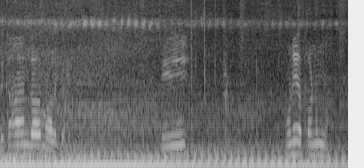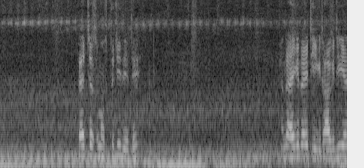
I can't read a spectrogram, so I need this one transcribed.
ਦੁਕਾਨ ਦਾ ਮਾਲਕ। ਤੇ ਉਹਨੇ ਆਪਾਂ ਨੂੰ ਪੈਚਸ ਮੁਫਤ ਚ ਹੀ ਦੇਤੇ। ਕਹਿੰਦਾ ਹੈਗੇ ਤਾਂ ਇਹ ਠੀਕ ਠਾਕ ਜੀ ਹੈ।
